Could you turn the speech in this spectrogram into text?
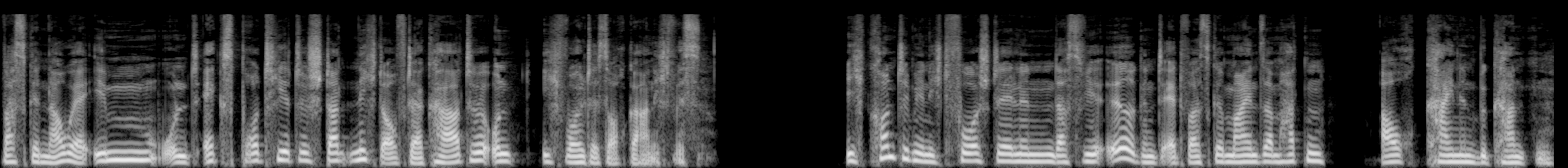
Was genau er im und exportierte, stand nicht auf der Karte und ich wollte es auch gar nicht wissen. Ich konnte mir nicht vorstellen, dass wir irgendetwas gemeinsam hatten, auch keinen Bekannten.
